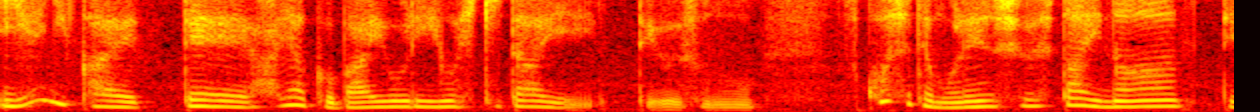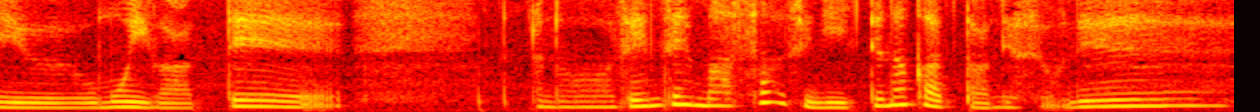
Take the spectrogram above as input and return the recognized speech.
家に帰って早くバイオリンを弾きたいっていうその少しでも練習したいなっていう思いがあってあの全然マッサージに行ってなかったんですよね。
